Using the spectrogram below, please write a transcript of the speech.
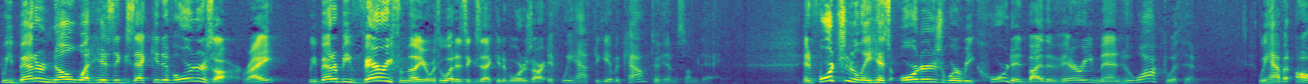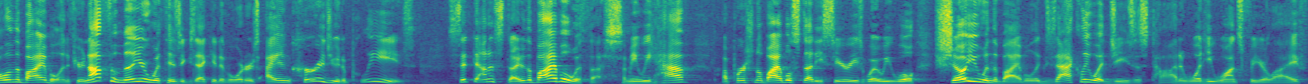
we better know what his executive orders are, right? We better be very familiar with what his executive orders are if we have to give account to him someday. And fortunately, his orders were recorded by the very men who walked with him. We have it all in the Bible. And if you're not familiar with his executive orders, I encourage you to please sit down and study the Bible with us. I mean, we have a personal Bible study series where we will show you in the Bible exactly what Jesus taught and what he wants for your life.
